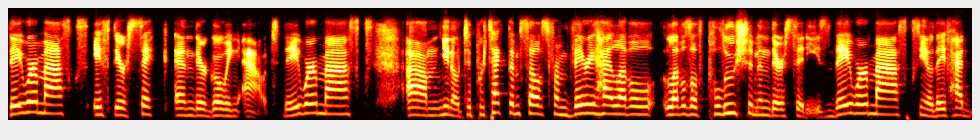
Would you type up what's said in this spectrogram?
They wear masks if they're sick and they're going out. They wear masks, um, you know, to protect themselves from very high level levels of pollution in their cities. They wear masks, you know, they've had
